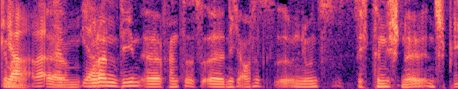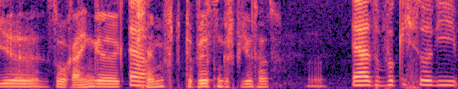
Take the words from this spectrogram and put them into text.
Genau. Ja, aber, äh, ähm, ja. Oder Nadine, äh, fandst du es äh, nicht auch, dass äh, Union sich ziemlich schnell ins Spiel so reingekämpft, gebissen gespielt hat? Ja, also wirklich so die,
